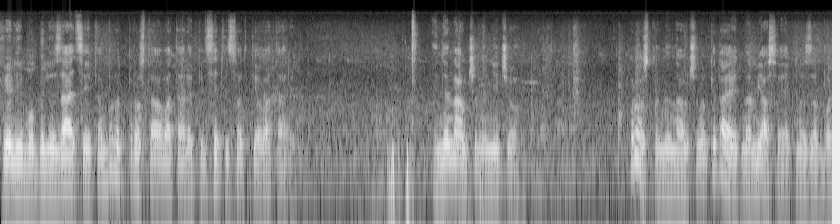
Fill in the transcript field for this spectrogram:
хвилі мобілізації, там беруть просто аватари, 50% аватарів. І не навчено нічого. Просто не навчено. Кидають на м'ясо, як на забой.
